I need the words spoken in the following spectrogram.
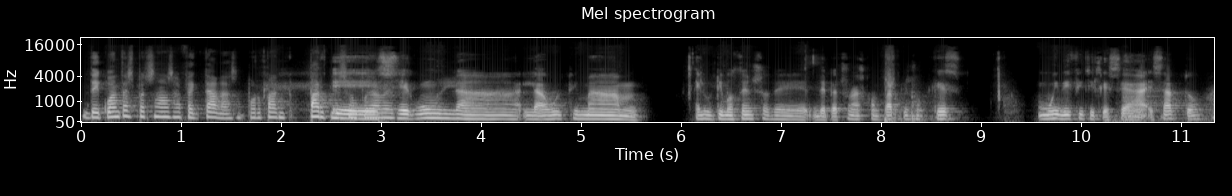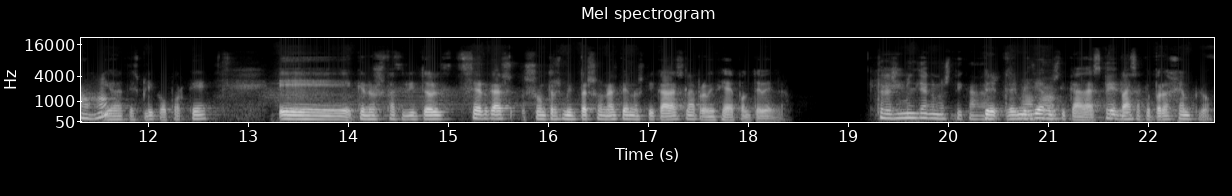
de cuántas personas afectadas por Parkinson puede eh, haber? Según la, la última el último censo de, personas con Parkinson, que es muy difícil que sea exacto, y ahora te explico por qué, eh, que nos facilitó el SERGAS, son 3.000 personas diagnosticadas en la provincia de Pontevedra. 3.000 diagnosticadas. 3.000 diagnosticadas. ¿Qué pasa? Que, por ejemplo,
